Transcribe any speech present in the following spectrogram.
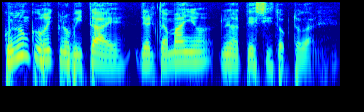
con un currículum vitae del tamaño de una tesis doctoral.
